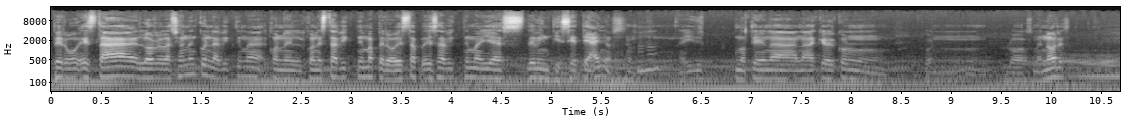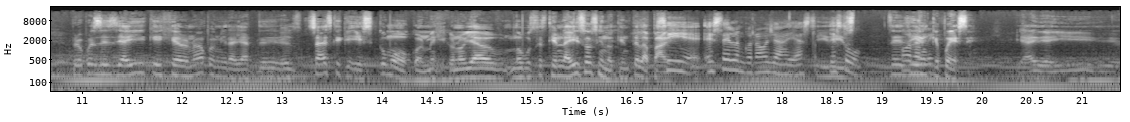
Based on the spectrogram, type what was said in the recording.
pero está, lo relacionan con la víctima, con, el, con esta víctima, pero esta, esa víctima ya es de 27 años, ahí no tiene nada, nada que ver con, con los menores. Pero pues desde ahí que dijeron, no, pues mira, ya te. Sabes que, es como con México, ¿no? Ya no busques quién la hizo, sino quién te la paga. Sí, este lo encontramos ya, ya, estuvo. Ustedes digan que fue ese. Y ahí de ahí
